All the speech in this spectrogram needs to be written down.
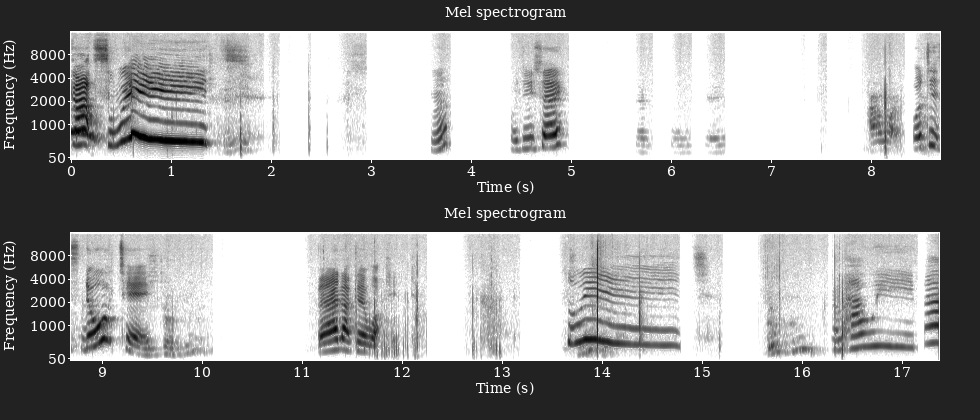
Got sweets! Huh? What do you say? But it's naughty. But I'm not going to watch it. Sweet! From Howie. Bye!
